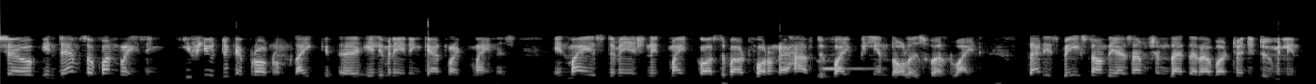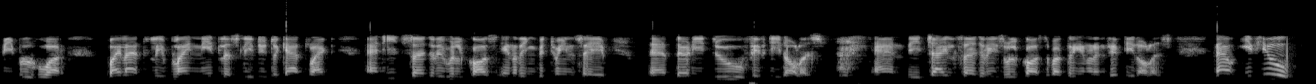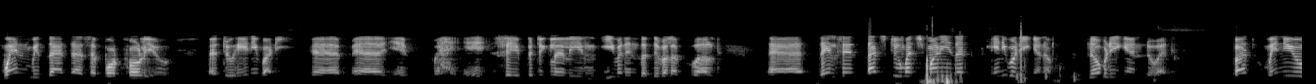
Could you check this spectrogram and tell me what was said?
So, in terms of fundraising, if you took a problem like uh, eliminating cataract blindness, in my estimation, it might cost about four and a half to five billion dollars worldwide. That is based on the assumption that there are about 22 million people who are bilaterally blind needlessly due to cataract, and each surgery will cost anything between, say, uh, 30 to 50 dollars, and the child surgeries will cost about 350 dollars. Now, if you went with that as a portfolio uh, to anybody, uh, uh, say particularly in, even in the developed world, uh, they'll say that's too much money that anybody can. Nobody can do it. But when you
